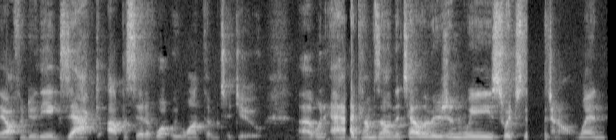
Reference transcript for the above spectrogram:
They often do the exact opposite of what we want them to do. Uh, when ad comes on the television, we switch the channel. When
